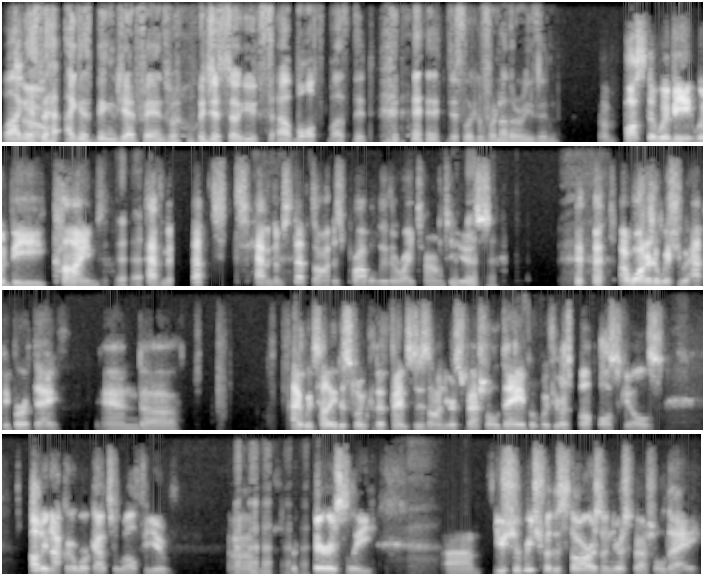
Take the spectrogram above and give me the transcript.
Well, I So- guess I guess being Jet fans, we're, we're just so used to our balls busted, just looking for another reason. Busted would be would be kind. having them stepped having them stepped on is probably the right term to use. I wanted to wish you a happy birthday, and uh, I would tell you to swing for the fences on your special day, but with your softball skills, probably not going to work out too well for you. Um, but seriously, um, you should reach for the stars on your special day,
